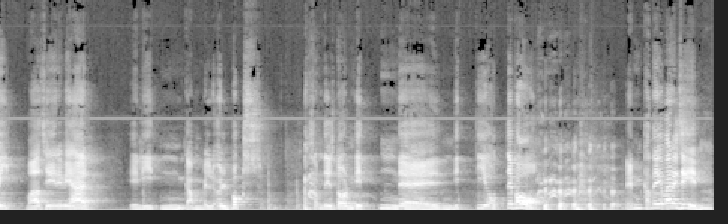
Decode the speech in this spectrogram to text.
Oi, hva ser vi her? En liten gammel ølboks. Som det står 1998 på. Hvem kan det være siden?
